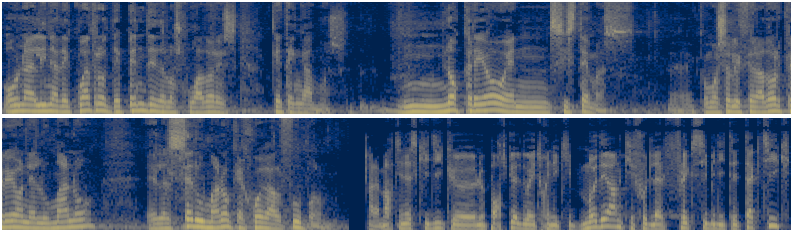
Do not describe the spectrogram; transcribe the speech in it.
o una línea de cuatro depende de los jugadores que tengamos. No creo en sistemas. Eh, como seleccionador, creo en el en ser humano que juega al fútbol. Martinez qui dit que le Portugal doit être une équipe moderne, qu'il faut de la flexibilité tactique.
